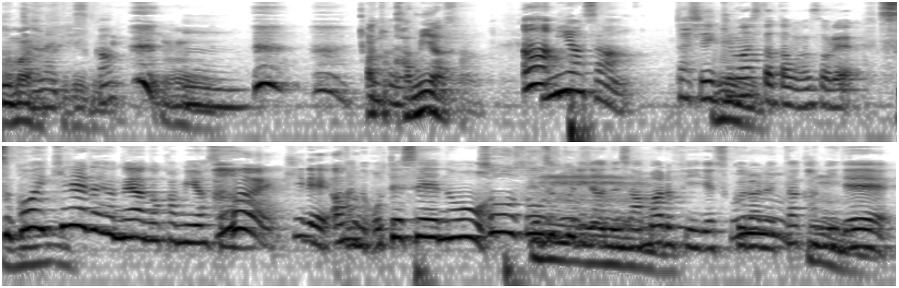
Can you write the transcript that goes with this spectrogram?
いいんじゃないですか？ううん。ん。あと紙屋さん。紙屋さん私行きました、多分それ。すごい綺麗だよねあの紙屋さん、はい綺麗。あのあのお手製のそうそう手作りなんです。うん。アマルフィで作られた紙で、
